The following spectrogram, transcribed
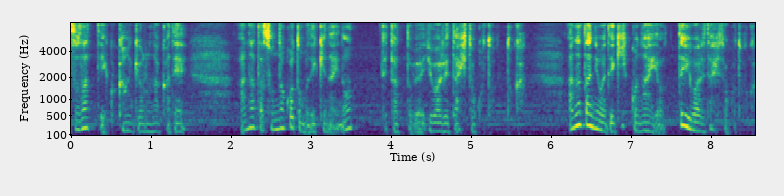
育っていく環境の中で「あなたそんなこともできないの?」って例えば言われた一言とか「あなたにはできっこないよ」って言われた一言とか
